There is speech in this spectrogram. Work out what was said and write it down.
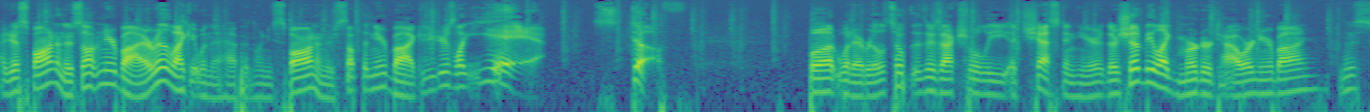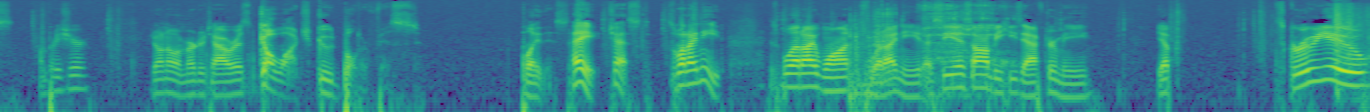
I just spawned and there's something nearby. I really like it when that happens. When you spawn and there's something nearby. Because you're just like, yeah, stuff. But whatever. Let's hope that there's actually a chest in here. There should be like Murder Tower nearby. This, I'm pretty sure. If you don't know what Murder Tower is, go watch Guude Boulder Fist. Play this. Hey, chest. This is what I need. Is what I want. It's what I need. I see a zombie. He's after me. Yep. Screw you.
